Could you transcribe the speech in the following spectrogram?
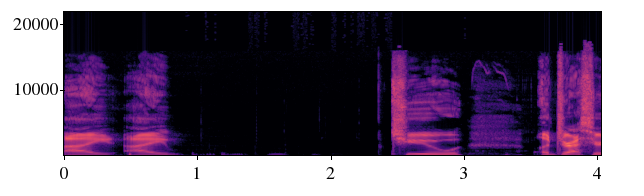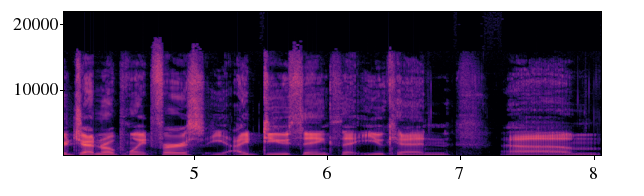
I, I, to address your general point first, I do think that you can, um,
